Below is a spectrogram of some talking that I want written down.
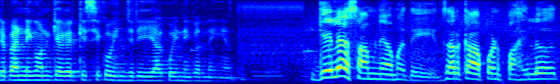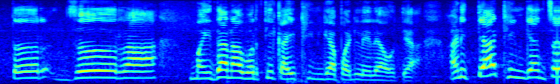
डिपेंडिंग ऑन कि अगर किसी को इंजरी या कोई निकल नहीं है तो। गेल्या सामन्यामध्ये जर का आपण पाहिलं तर जरा मैदानावरती काही ठिणग्या पडलेल्या होत्या. आणि त्या ठिणग्यांचं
